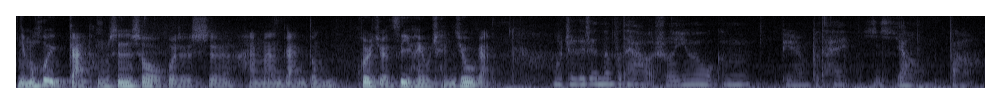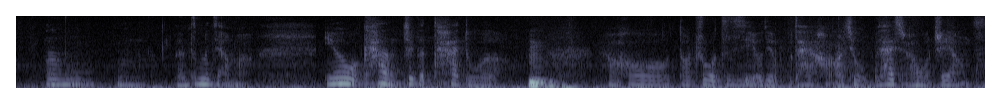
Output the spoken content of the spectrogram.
你们会感同身受，或者是还蛮感动，或者觉得自己很有成就感？我这个真的不太好说，因为我跟别人不太一样吧。嗯嗯，能这么讲吗？因为我看这个太多了，嗯，然后导致我自己有点不太好，而且我不太喜欢我这样子。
